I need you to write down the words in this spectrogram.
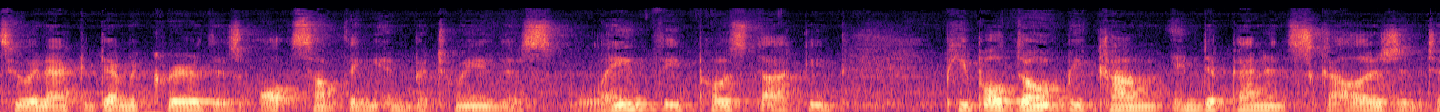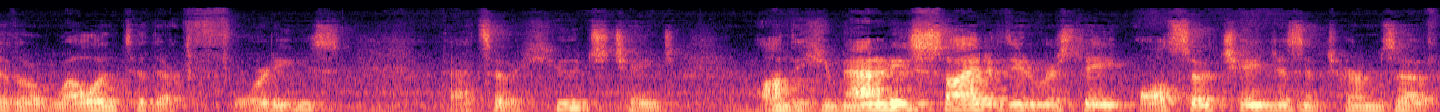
to an academic career. There's all, something in between, this lengthy postdocing. People don't become independent scholars until they're well into their 40s. That's a huge change. On the humanities side of the university, also changes in terms of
